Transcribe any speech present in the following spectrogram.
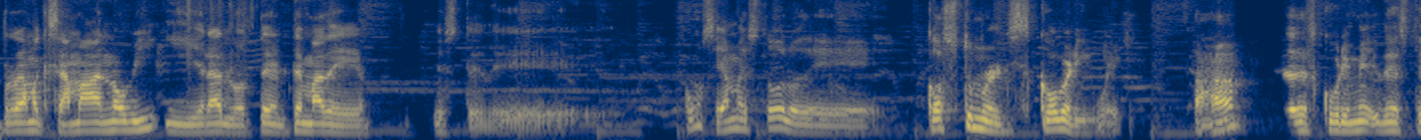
programa que se llamaba Novi y era lo, el tema de este de ¿cómo se llama esto? Lo de Customer Discovery, güey. Ajá. De descubrimiento, de este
